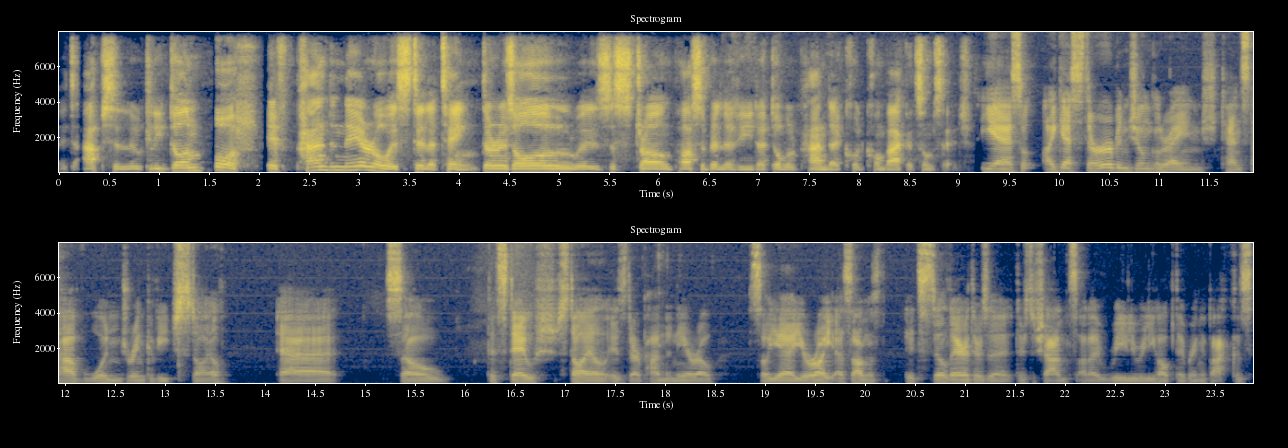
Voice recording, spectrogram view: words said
it's absolutely done, but if Panda Nero is still a thing, there is always a strong possibility that Double Panda could come back at some stage. Yeah, so I guess the urban jungle range tends to have one drink of each style. Uh, so the stout style is their Panda Nero. So yeah, you're right. As long as it's still there, there's a there's a chance, and I really really hope they bring it back because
